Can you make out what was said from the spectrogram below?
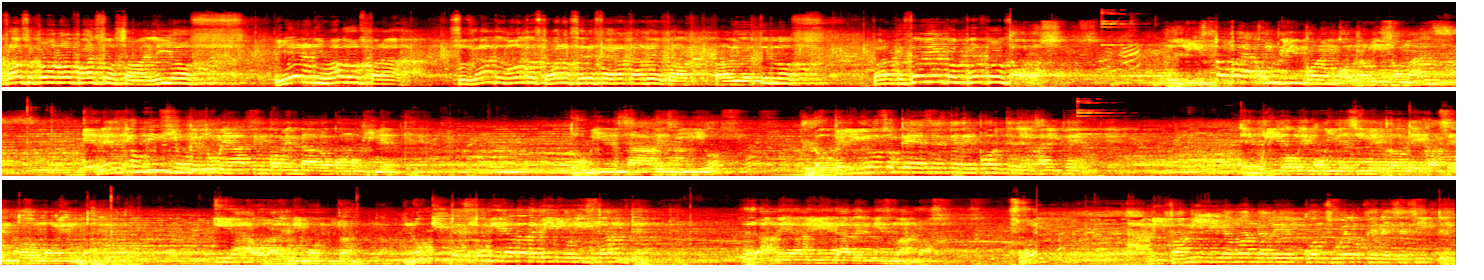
aplauso, como no, para estos chavalillos bien animados para sus grandes montas que van a hacer esta gran tarde para, para divertirlos, para que estén bien contentos. Todos. ¿Listo para cumplir con un compromiso más? En este oficio que tú me has encomendado como jinete. Tú bien sabes, mi Dios, lo peligroso que es este deporte del jaripeo. Te pido me cuides y me protejas en todo momento. Y a la hora de mi monta, no quites tu mirada de mí ni un instante. Dame habilidad en mis manos. Fue. A mi familia mándale el consuelo que necesite.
